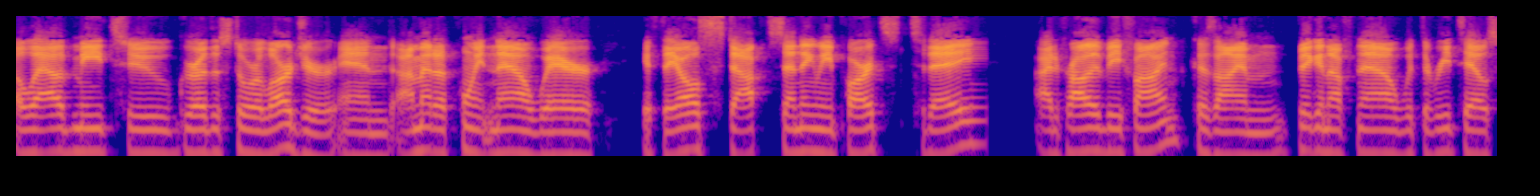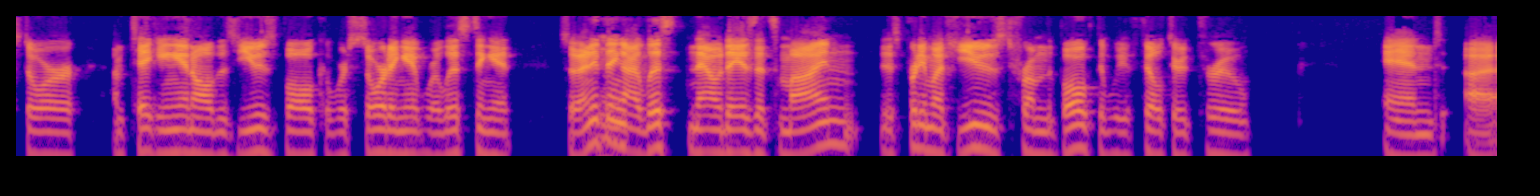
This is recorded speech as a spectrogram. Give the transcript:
allowed me to grow the store larger. And I'm at a point now where if they all stopped sending me parts today, I'd probably be fine because I'm big enough now with the retail store. I'm taking in all this used bulk and we're sorting it, we're listing it. So anything mm. I list nowadays that's mine is pretty much used from the bulk that we've filtered through. And uh,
